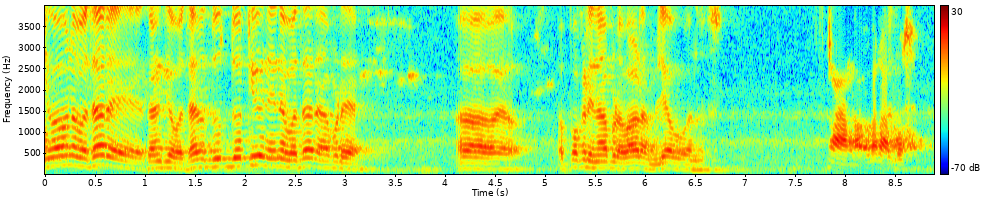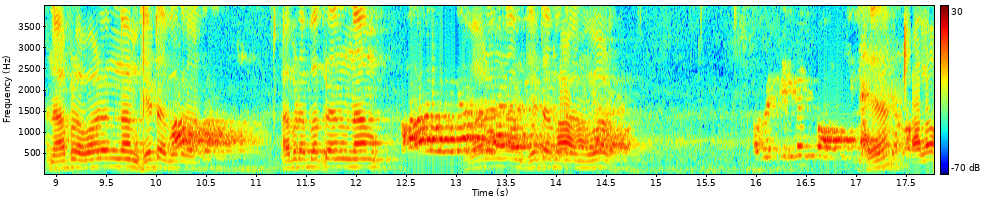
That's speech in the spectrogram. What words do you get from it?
એવાઓને વધારે કારણ કે વધારે દૂધ દોતી હોય ને એને વધારે આપણે પકડીને આપણા વાળામાં લેવાનું છે. અને આપણા વાળાનું નામ ઘેટા બકરા આપણા બકરાનું નામ વાળાનું નામ ઘેટા બકરાનું વાળ. હે? હાલો.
